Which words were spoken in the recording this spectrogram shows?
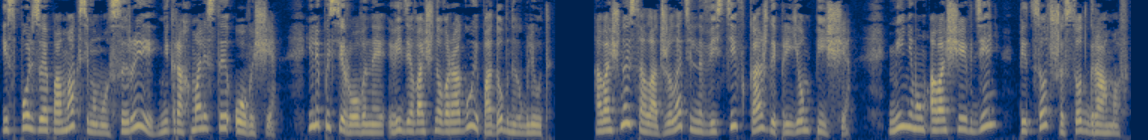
используя по максимуму сырые, некрахмалистые овощи или пассерованные в виде овощного рагу и подобных блюд. Овощной салат желательно ввести в каждый прием пищи. Минимум овощей в день 500-600 граммов.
